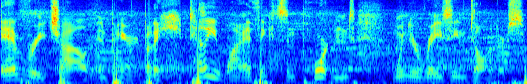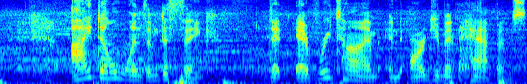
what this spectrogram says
every child and parent, but I tell you why I think it's important when you're raising daughters. I don't want them to think that every time an argument happens,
